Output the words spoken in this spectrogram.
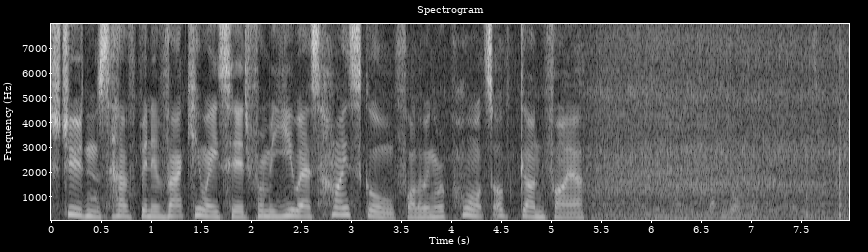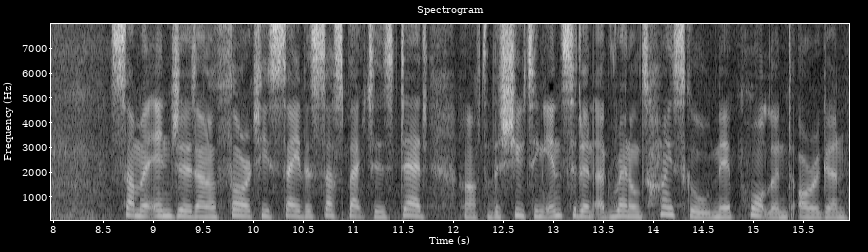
Students have been evacuated from a US high school following reports of gunfire. Some are injured, and authorities say the suspect is dead after the shooting incident at Reynolds High School near Portland, Oregon.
